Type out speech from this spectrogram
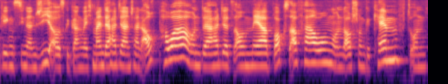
gegen Sinan G ausgegangen wäre. Ich meine, der hat ja anscheinend auch Power und der hat jetzt auch mehr Boxerfahrung und auch schon gekämpft und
